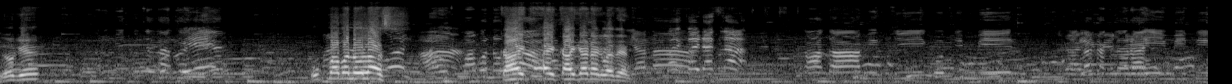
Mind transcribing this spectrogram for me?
योग्य उपमा बनवलास काय काय काय काय टाकला त्यात काय काय टाकला कांदा मिरची कोथिंबीर सगळं टाकलं राई मेथी.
